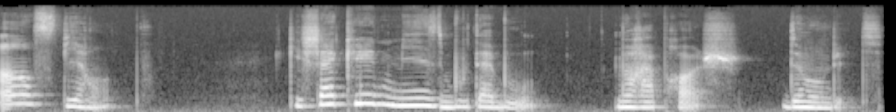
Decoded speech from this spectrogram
inspirantes, qui chacune mise bout à bout me rapproche de mon but.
